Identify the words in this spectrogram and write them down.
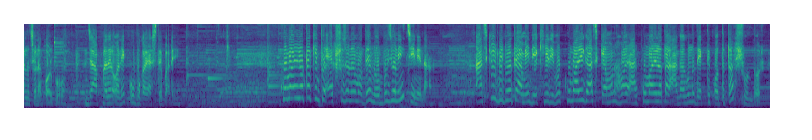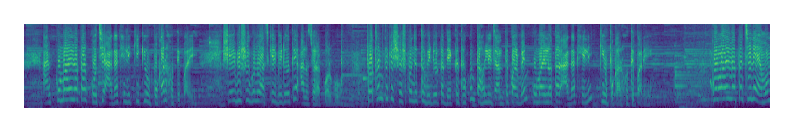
আলোচনা করব, যা আপনাদের অনেক উপকারে আসতে পারে। কুমারীলতা কিন্তু একশো জনের মধ্যে নব্বই জনই চিনে না। আজকের ভিডিওতে আমি দেখিয়ে দিব কুমারী গাছ কেমন হয় আর কুমারীলতার আগাগুলো দেখতে কতটা সুন্দর। আর কুমারীলতার কচি আগা খেলে কি কি উপকার হতে পারে? সেই বিষয়গুলো আজকের ভিডিওতে আলোচনা করব। প্রথম থেকে শেষ পর্যন্ত ভিডিওটা দেখতে থাকুন তাহলে জানতে পারবেন কুমারীলতার আগা খেলে কি উপকার হতে পারে। কুমারীলতা চিনে এমন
